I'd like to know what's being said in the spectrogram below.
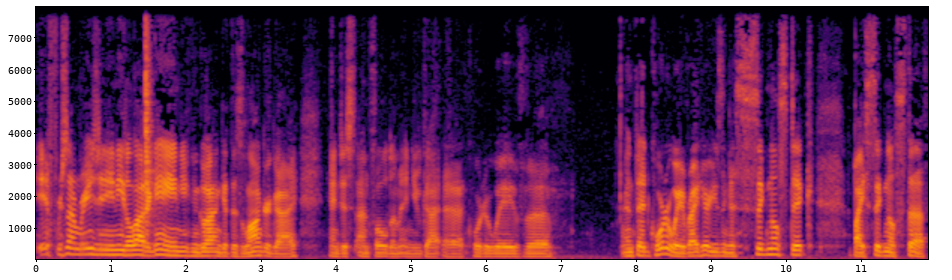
if for some reason you need a lot of gain, you can go out and get this longer guy and just unfold them, and you've got a quarter wave, uh, fed quarter wave right here using a signal stick by signal stuff.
